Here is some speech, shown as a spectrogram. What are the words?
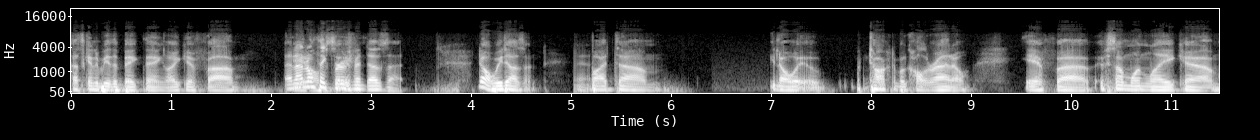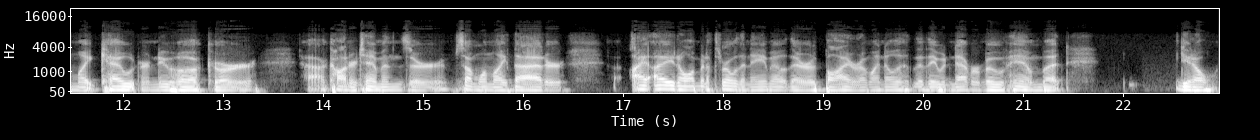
That's going to be the big thing. Like if, um, and I don't know, think say- Bergevin does that. no, he doesn't. Yeah. But um, you know, it- talking about Colorado, if uh, if someone like um, like Cout or Newhook or uh, Connor Timmins or someone like that, or I, I you know, I'm going to throw the name out there, Byram. I know that they would never move him, but you know,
